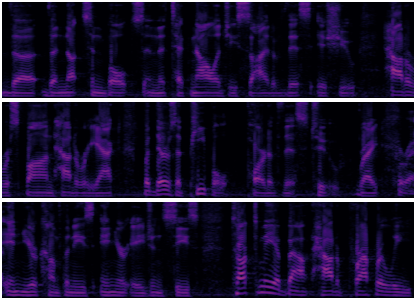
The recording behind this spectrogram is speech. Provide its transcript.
the, the nuts and bolts and the technology side of this issue, how to respond, how to react, but there's a people part of this too, right? Correct. In your companies, in your agencies. Talk to me about how to properly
